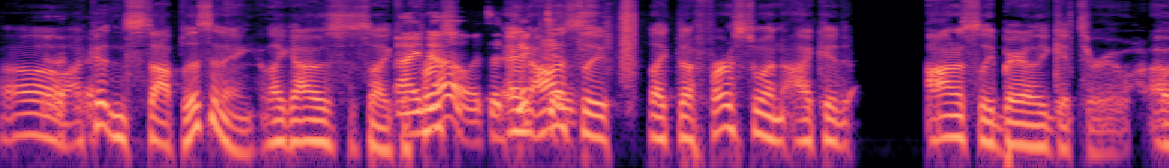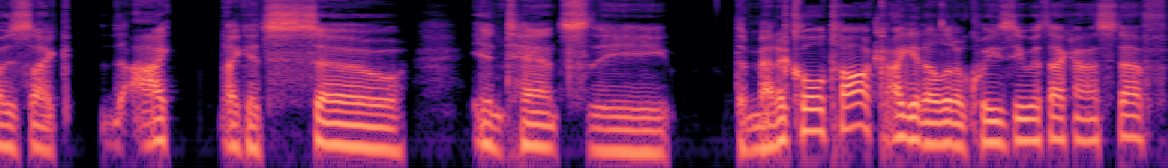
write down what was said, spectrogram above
Oh, I couldn't stop listening. Like I was just like, I first, know it's addictive. and honestly, like the first one, I could honestly barely get through. I was like, I like it's so intense. The the medical talk, I get a little queasy with that kind of stuff.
